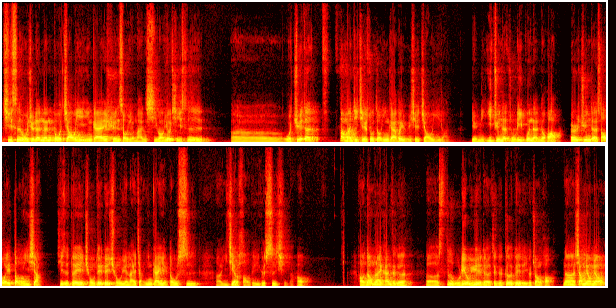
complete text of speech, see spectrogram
其实我觉得能多交易，应该选手也蛮希望，尤其是呃，我觉得。上半季结束之后，应该会有一些交易了。有你一军的主力不能的话，二军的稍微动一下，其实对球队对球员来讲，应该也都是呃一件好的一个事情了哦。好，那我们来看这个呃四五六月的这个各队的一个状况。那像喵喵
